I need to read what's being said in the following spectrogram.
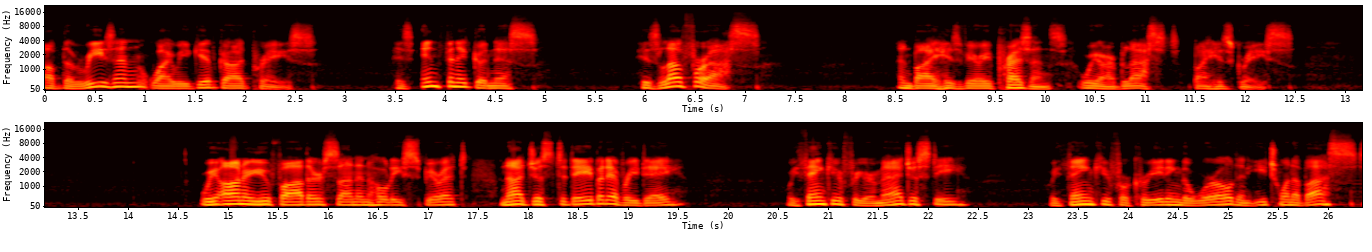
of the reason why we give God praise His infinite goodness, His love for us and by his very presence we are blessed by his grace. We honor you, Father, Son, and Holy Spirit, not just today, but every day. We thank you for your majesty. We thank you for creating the world and each one of us.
